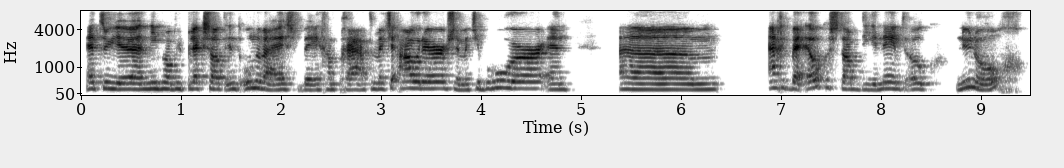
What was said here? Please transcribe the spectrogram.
hè, toen je niet meer op je plek zat in het onderwijs, ben je gaan praten met je ouders en met je broer. En um, eigenlijk bij elke stap die je neemt, ook nu nog,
